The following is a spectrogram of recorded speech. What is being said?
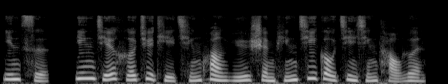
因此，应结合具体情况与审评机构进行讨论。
